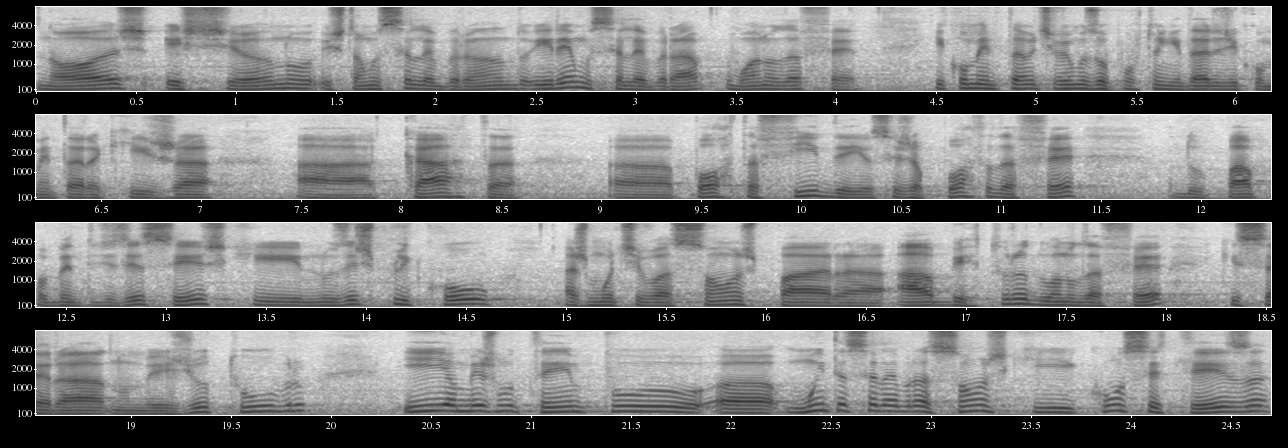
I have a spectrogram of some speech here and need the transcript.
nós este ano estamos celebrando, iremos celebrar o Ano da Fé. E comentamos, tivemos a oportunidade de comentar aqui já a carta a Porta Fidei, ou seja, a Porta da Fé, do Papa Bento XVI, que nos explicou as motivações para a abertura do Ano da Fé, que será no mês de outubro, e ao mesmo tempo muitas celebrações que com certeza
